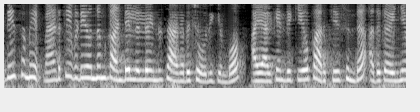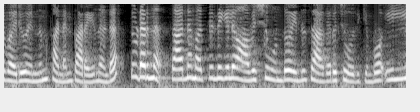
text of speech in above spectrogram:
ഇതേ സമയം മാഡത്തെ ഇവിടെയൊന്നും കണ്ടില്ലല്ലോ എന്ന് സാഗർ ചോദിക്കുമ്പോൾ അയാൾക്ക് എന്തൊക്കെയോ പർച്ചേസ് ഉണ്ട് അത് കഴിഞ്ഞേ വരൂ എന്നും കണ്ണൻ പറയുന്നുണ്ട്. തുടർന്ന് സാറിന് മറ്റെന്തെങ്കിലും ആവശ്യമുണ്ടോ എന്ന് സാഗർ ചോദിക്കുമ്പോൾ ഇല്ല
